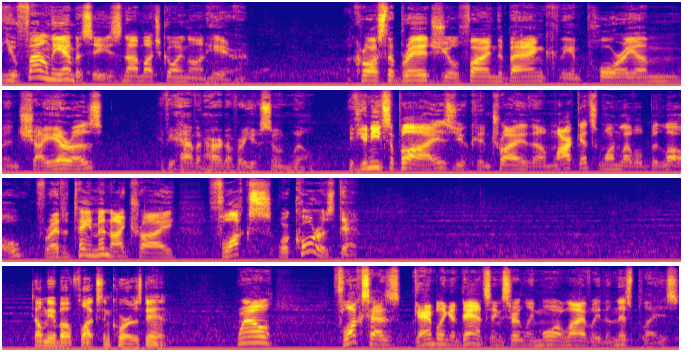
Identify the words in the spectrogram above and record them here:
you found the embassies, not much going on here. Across the bridge, you'll find the bank, the Emporium, and Sha'ira's. If you haven't heard of her, you soon will. If you need supplies, you can try the markets one level below. For entertainment, I'd try Flux or Chora's Den. Tell me about Flux and Chora's Den. Well, Flux has gambling and dancing, certainly more lively than this place.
